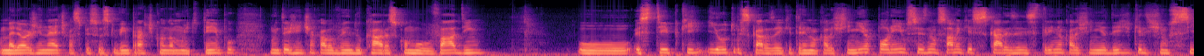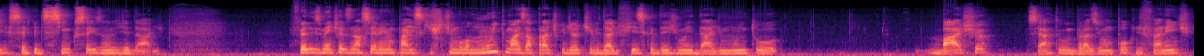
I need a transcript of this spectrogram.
a melhor genética, as pessoas que vêm praticando há muito tempo. Muita gente acaba vendo caras como o Vadim, o Stipke e outros caras aí que treinam calistenia, porém vocês não sabem que esses caras eles treinam calistenia desde que eles tinham cerca de 5, 6 anos de idade. Felizmente eles nasceram em um país que estimula muito mais a prática de atividade física desde uma idade muito baixa, certo? O Brasil é um pouco diferente,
